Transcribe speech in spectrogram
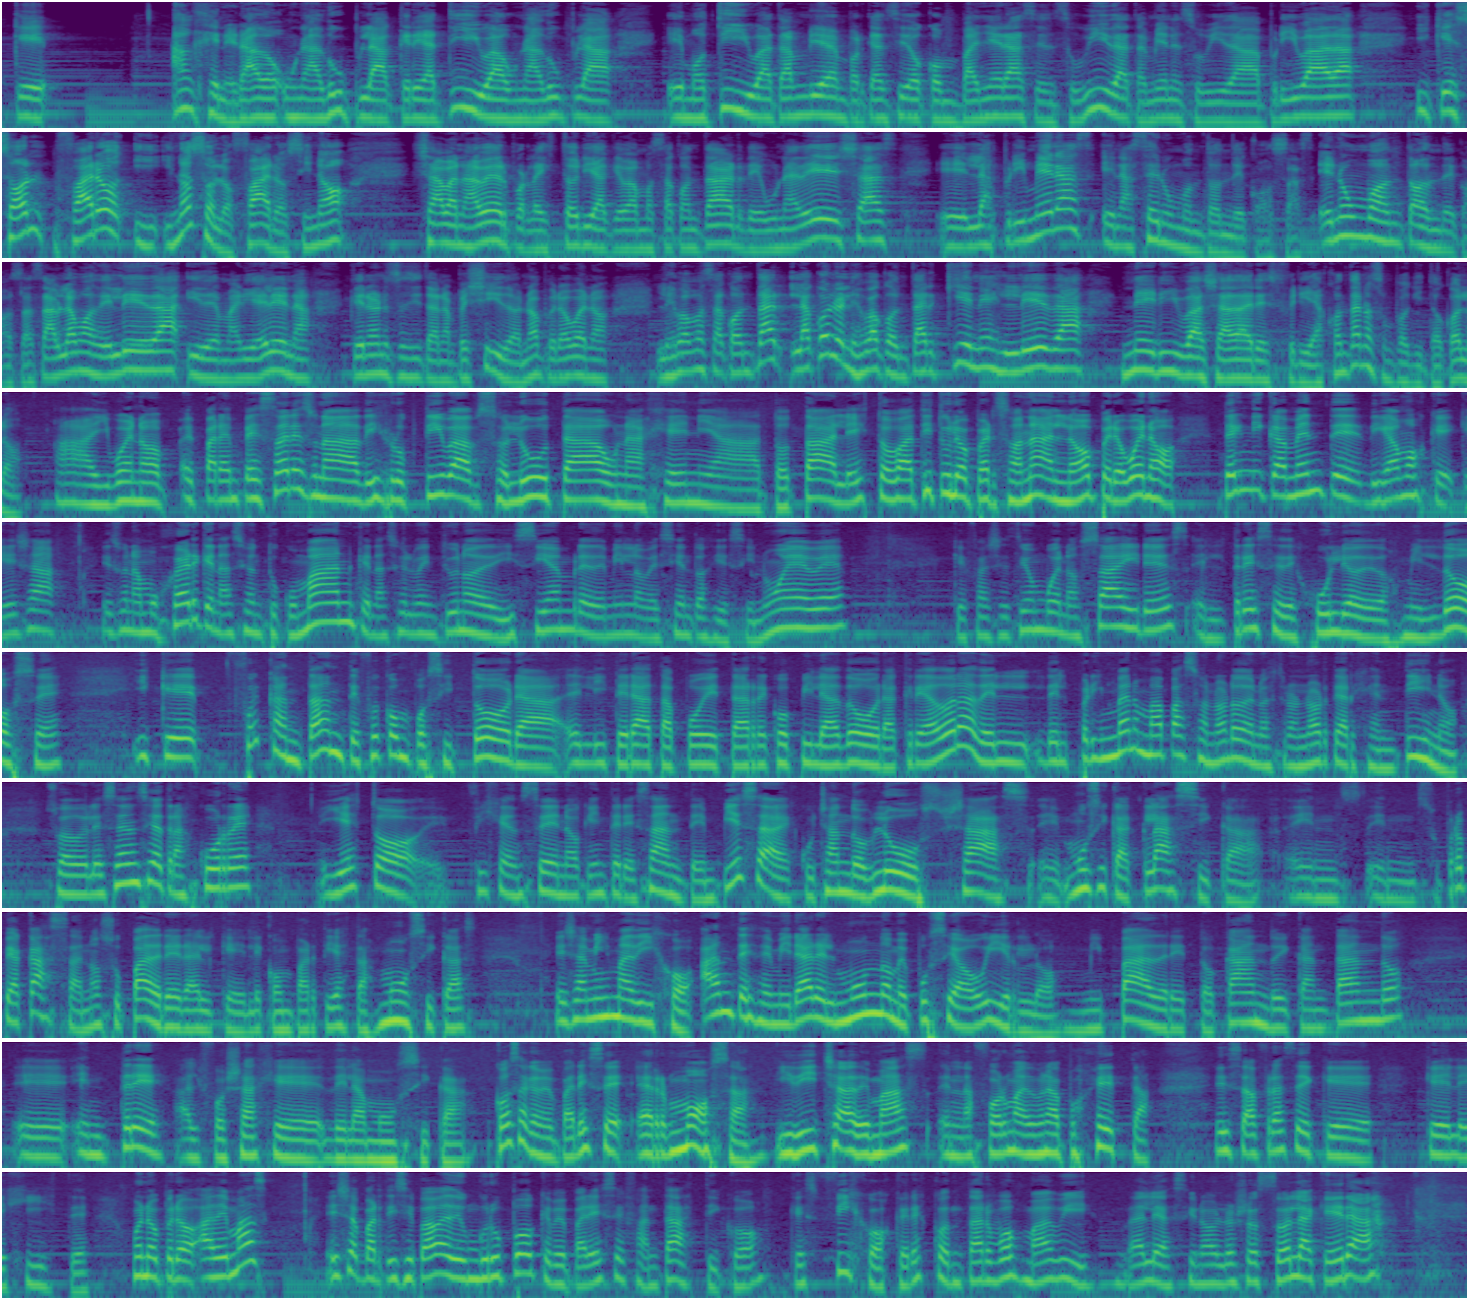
que han generado una dupla creativa, una dupla emotiva también, porque han sido compañeras en su vida, también en su vida privada, y que son faros, y, no solo faros, sino ya van a ver por la historia que vamos a contar de una de ellas, eh, las primeras en hacer un montón de cosas, en un montón de cosas. Hablamos de Leda y de María Elena, que no necesitan apellido, ¿no? Pero bueno, les vamos a contar, la Colo les va a contar quién es Leda Neri Valladares Frías. Contanos un poquito, Colo. Ay, bueno, eh, para empezar es una disruptiva absoluta, una genia total. Esto va a título personal, ¿no? Pero bueno, técnicamente digamos que, ella es una mujer que nació en Tucumán, que nació el 21 de diciembre de 1919, que falleció en Buenos Aires el 13 de julio de 2012 y que fue cantante, fue compositora, eh, literata, poeta, recopiladora, creadora del primer mapa sonoro de nuestro norte argentino. Su adolescencia transcurre y esto, eh, fíjense, ¿no? Qué interesante. Empieza escuchando blues, jazz, eh, música clásica en, su propia casa, ¿no? Su padre era el que le compartía estas músicas. Ella misma dijo, antes de mirar el mundo me puse a oírlo. Mi padre tocando y cantando, eh, entré al follaje de la música. Cosa que me parece hermosa y dicha además en la forma de una poeta. Esa frase que que elegiste. Bueno, pero además ella participaba de un grupo que me parece fantástico, que es Fijos. ¿Querés contar vos, Mavi? Dale, así no hablo yo sola, que era...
